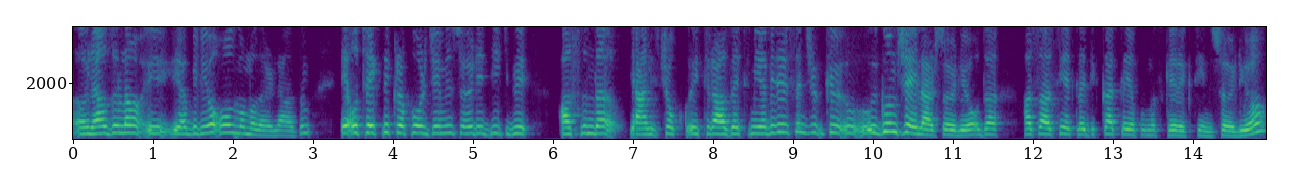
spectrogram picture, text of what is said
öyle hazırlayabiliyor olmamaları lazım. E, o teknik rapor Cem'in söylediği gibi aslında yani çok itiraz etmeyebilirsin çünkü uygun şeyler söylüyor. O da hassasiyetle, dikkatle yapılması gerektiğini söylüyor.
